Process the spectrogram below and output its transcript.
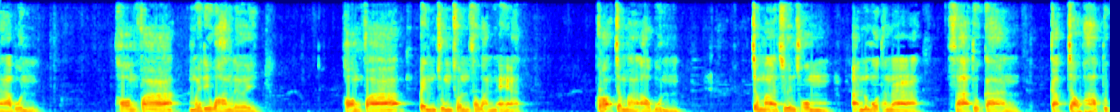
นาบุญ ท้องฟ้าไม่ได้ว่างเลย ท้องฟ้าเป็นชุมชนสวรรค์แออัด เพราะจะมาเอาบุญ จะมาชื่นชมอนุโมทนา สาธุการกับเจ้าภาพทุก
